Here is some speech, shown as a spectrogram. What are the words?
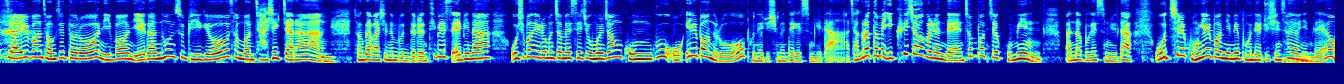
자, 1번 정치토론, 2번 예단 혼수 비교, 3번 자식 자랑. 정답하시는 분들은 TBS 앱이나 50원의 유료 문자 메시지 우물정 0951번으로 보내주시면 되겠습니다. 자, 그렇다면 이 퀴즈와 관련된 첫 번째 고민 만나보겠습니다. 5701번님이 보내주신 사연인데요.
